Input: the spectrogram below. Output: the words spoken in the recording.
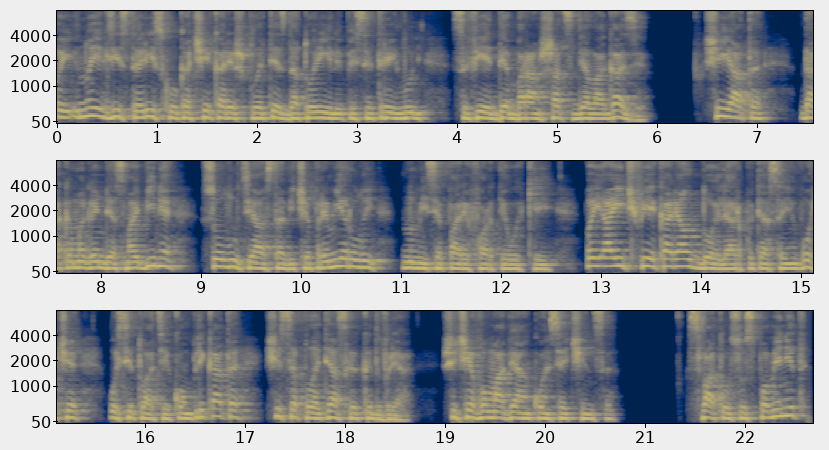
Păi nu există riscul ca cei care își plătesc datoriile peste trei luni să fie debranșați de la gaze? Și iată, dacă mă gândesc mai bine, soluția asta vicepremierului nu mi se pare foarte ok. Păi aici fiecare al doilea ar putea să invoce o situație complicată și să plătească cât vrea. Și ce vom avea în consecință? Sfatul suspomenit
